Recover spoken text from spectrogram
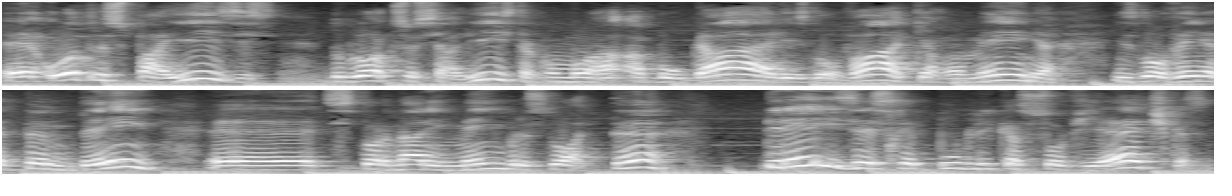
é, outros países do bloco socialista, como a, a Bulgária, a Eslováquia, a Romênia, a Eslovênia também é, se tornarem membros do OTAN, três ex-repúblicas soviéticas,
